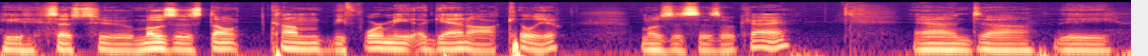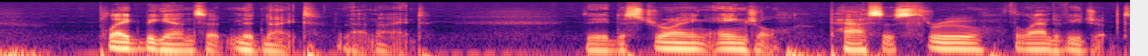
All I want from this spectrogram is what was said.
He says to Moses, Don't come before me again, I'll kill you. Moses says, Okay. And uh, the plague begins at midnight that night. The destroying angel passes through the land of Egypt,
